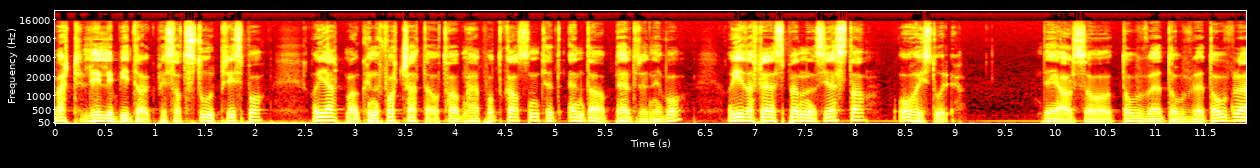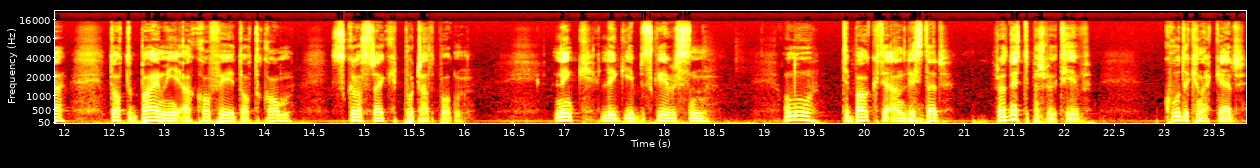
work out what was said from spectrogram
Hvert lille bidrag blir satt stor pris på, og hjelper meg å kunne fortsette å ta denne podkasten til et enda bedre nivå, og gi deg flere spennende gjester og historier. Det er altså www.buymeacoffee.com portrettpodden. Link ligger i beskrivelsen. Og nå tilbake til Ann Lister fra et nytt perspektiv. Kodeknekker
